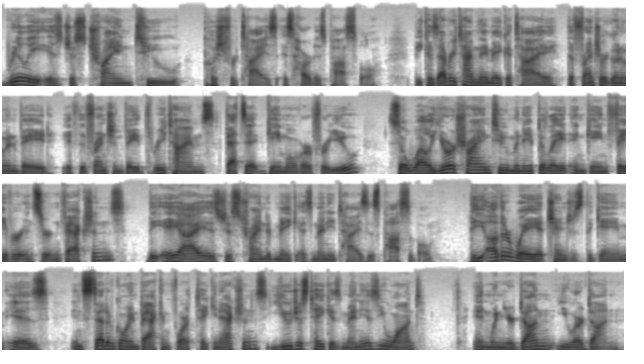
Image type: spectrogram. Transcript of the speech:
really is just trying to push for ties as hard as possible. Because every time they make a tie, the French are going to invade. If the French invade three times, that's it, game over for you. So while you're trying to manipulate and gain favor in certain factions, the AI is just trying to make as many ties as possible. The other way it changes the game is instead of going back and forth taking actions, you just take as many as you want. And when you're done, you are done.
